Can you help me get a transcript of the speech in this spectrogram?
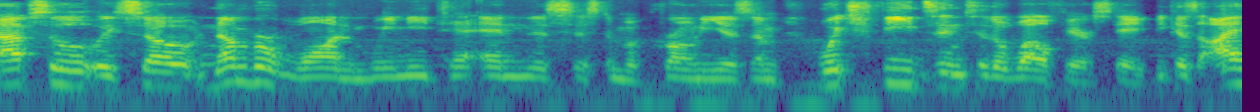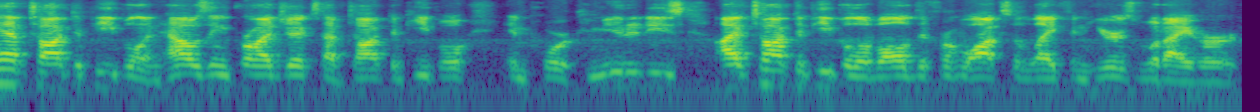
Absolutely. So, number one, we need to end this system of cronyism, which feeds into the welfare state. Because I have talked to people in housing projects, I've talked to people in poor communities, I've talked to people of all different walks of life, and here's what I heard:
